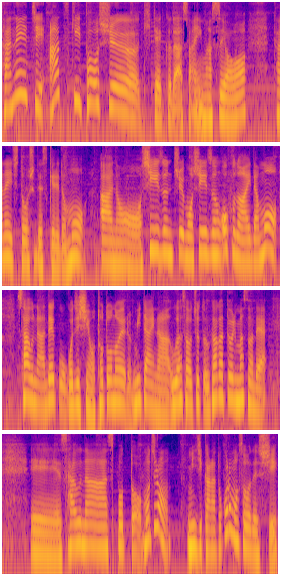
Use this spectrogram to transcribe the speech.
種市敦樹投手来てくださいますよ。種市投手ですけれどもあのシーズン中もシーズンオフの間もサウナでこうご自身を整えるみたいな噂をちょっと伺っておりますので、えーサウナスポットもちろん身近なところもそうですし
